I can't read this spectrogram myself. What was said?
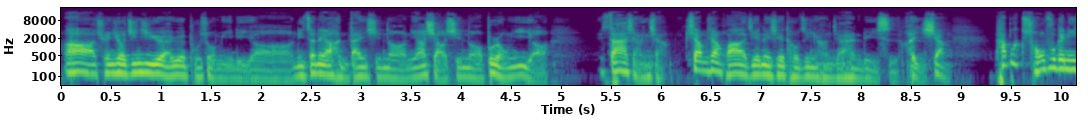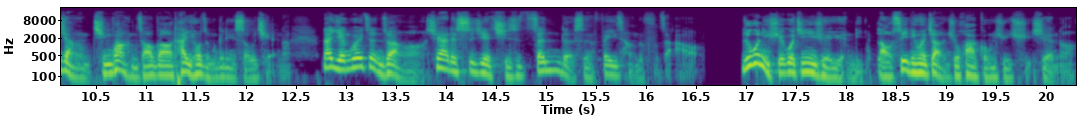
啊，全球经济越来越扑朔迷离哦，你真的要很担心哦，你要小心哦，不容易哦。大家想一想，像不像华尔街那些投资银行家和律师？很像。他不重复跟你讲情况很糟糕，他以后怎么跟你收钱呢？那言归正传哦，现在的世界其实真的是非常的复杂哦。如果你学过经济学原理，老师一定会叫你去画供需曲线哦。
